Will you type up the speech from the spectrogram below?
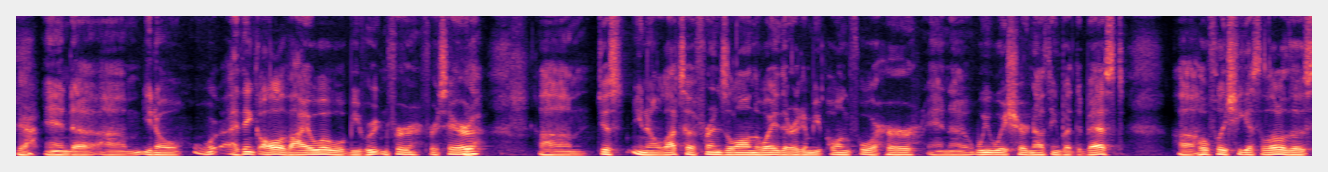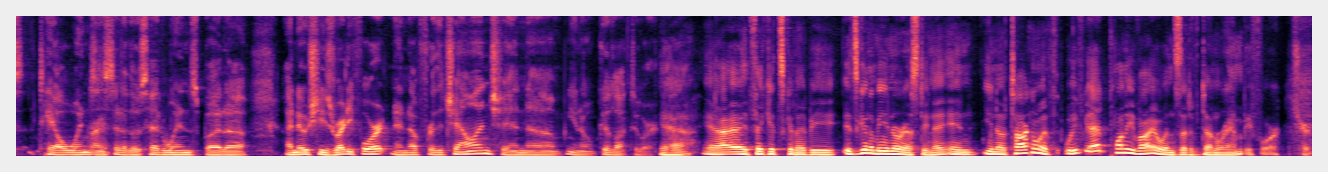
Yeah. and uh, um, you know, I think all of Iowa will be rooting for for Sarah. Um, just you know, lots of friends along the way that are going to be pulling for her, and uh, we wish her nothing but the best. Uh, hopefully, she gets a little of those tailwinds instead of those headwinds. But uh, I know she's ready for it and up for the challenge. And um, you know, good luck to her. Yeah, yeah. I think it's going to be it's going to be interesting. And you know, talking with we've had plenty of Iowans that have done RAAM before. Sure.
